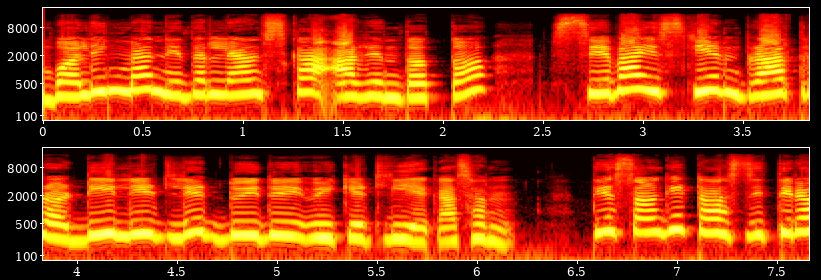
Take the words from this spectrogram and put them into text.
बलिङमा नेदरल्याण्ड्सका आर्यन दत्त सेबास्टियन ब्रात र डी लिडले दुई दुई विकेट लिएका छन्। त्यसअघि टस जितेर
